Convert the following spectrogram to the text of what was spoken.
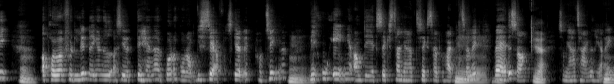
lide, Mm. og prøver at få det lidt længere ned og siger, at det handler i bund og grund om, at vi ser forskelligt på tingene. Mm. Vi er uenige om det er et sekstal, jeg har et sekstal, du har et nital, Mm. ikke? Hvad er det så, Ja. som jeg har tegnet her? Ikke?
